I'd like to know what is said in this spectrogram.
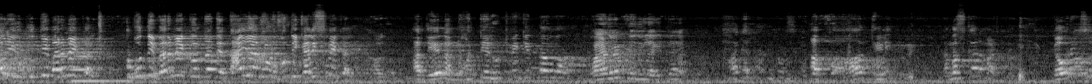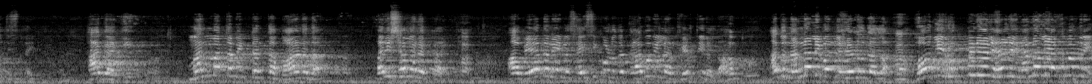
ಅವರಿಗೆ ಬುದ್ಧಿ ಬರ್ಬೇಕಲ್ಲ. ಬುದ್ಧಿ ಬರ್ಬೇಕು ಅಂತಂದ್ರೆ ತಾಯಿಯಾದವಳು ಬುದ್ಧಿ ಕಲಿಸ್ಬೇಕಲ್ಲ. ಅದೇ ನನ್ನ ಹೊಟ್ಟೆಯಲ್ಲಿ ಹುಟ್ಟಬೇಕಿತ್ತ ಮಾಡ್ಬೇಕು ಹಾಗಲ್ಲ. ಅಪ್ಪ ತಿಳಿ. ನಮಸ್ಕಾರ ಮಾಡ್ತಾ ಗೌರವ ಸೂಚಿಸ್ತಾ ಇತ್ತು ಹಾಗಾಗಿ ಮನ್ಮತ ಬಿಟ್ಟಂತ ಬಾಣದ ಪರಿಶಮನಕ್ಕಾಗಿ ಆ ವೇದನೆಯನ್ನು ಸಹಿಸಿಕೊಳ್ಳುವುದಕ್ಕಾಗುದಿಲ್ಲ ಅಂತ ಹೇಳ್ತೀರಲ್ಲ ಅದು ನನ್ನಲ್ಲಿ ಬಂದು ಹೇಳೋದಲ್ಲ ಹೋಗಿ ರುಕ್ಮಿಣಿಯಲ್ಲಿ ಹೇಳಿ ನನ್ನಲ್ಲಿ ಯಾಕೆ ಬಂದ್ರಿ?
